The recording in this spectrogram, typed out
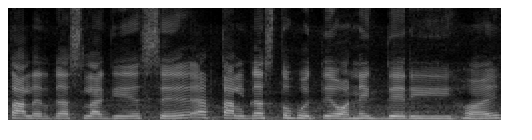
তালের গাছ লাগিয়েছে। আর তাল গাছ তো হইতে অনেক দেরি হয়।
